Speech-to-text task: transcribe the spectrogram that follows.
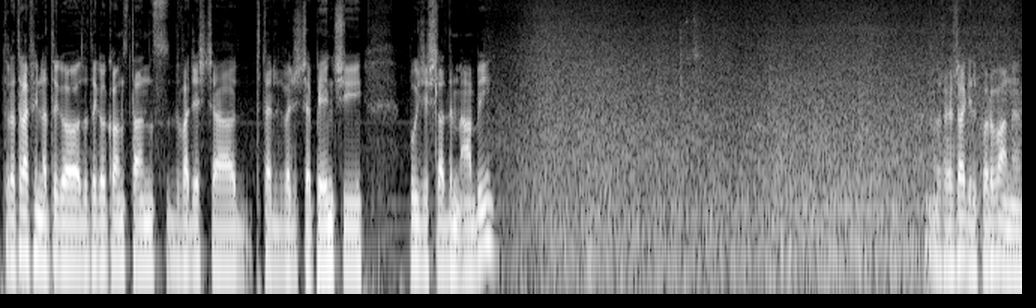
która trafi na tego, do tego Konstans 24-25 i pójdzie śladem Abi. No, żagiel porwany.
